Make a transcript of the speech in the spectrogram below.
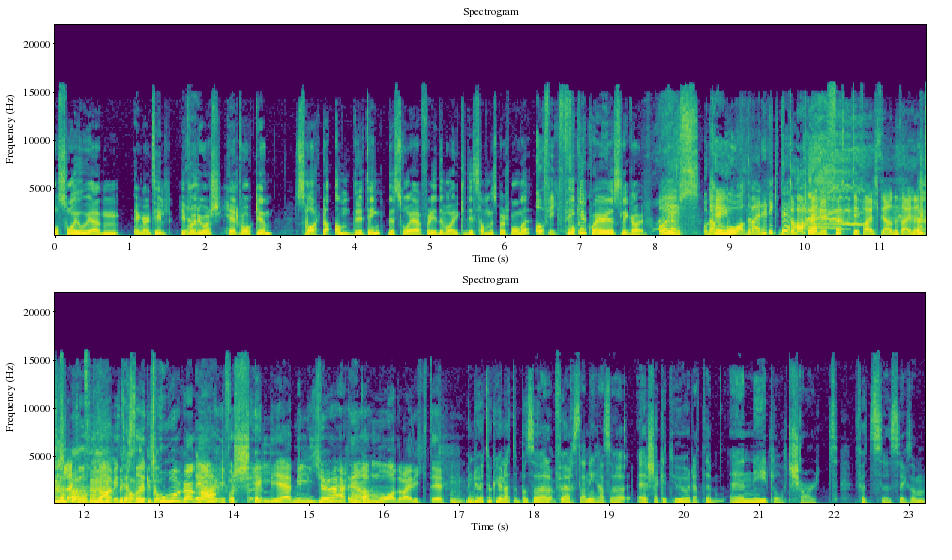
Og så gjorde jeg den en gang til i forgårs, helt våken. Svarte andre ting, det så jeg fordi det var ikke de samme spørsmålene. Og fikk, fikk Aquarius likevel. Oi. Da må det være riktig. Da er du født i feil stjernetegn, rett og slett. Da har vi testa det det to sånn. ganger Ja. i forskjellige miljøer, og da må det være riktig. Men du tok jo nettopp også, Før sending her så uh, sjekket du jo dette uh, natal chart, fødsels liksom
